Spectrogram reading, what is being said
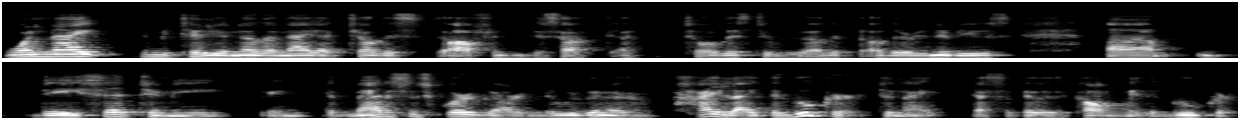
one night, let me tell you another night, I tell this often, this, I told this to other, other interviews. Uh, they said to me in the Madison Square Garden that we're going to highlight the Gooker tonight. That's what they would call me, the Gooker.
